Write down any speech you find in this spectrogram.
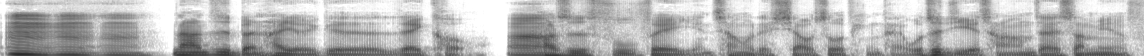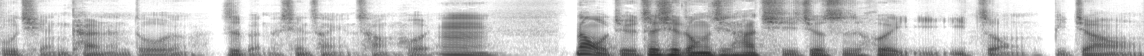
嗯嗯嗯，那日本它有一个 Zico，它是付费演唱会的销售平台，我自己也常常在上面付钱看很多日本的现场演唱会，嗯，那我觉得这些东西它其实就是会以一种比较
